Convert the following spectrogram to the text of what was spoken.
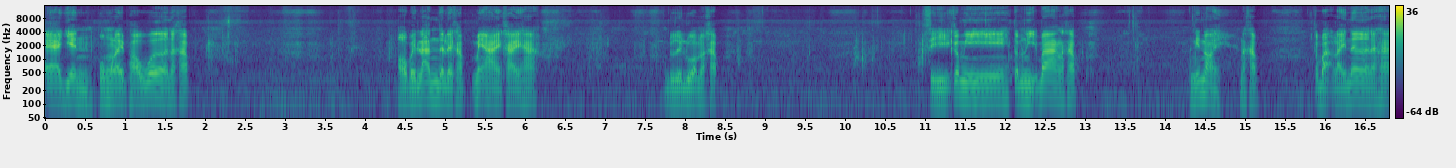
แอร์เย็นพวงมาลัยพาวเวอร์นะครับ เอาไปลั่นได้เลยครับ ไม่อายใครฮะ ดูโดยรวมนะครับ สีก็มีตำหนิบ้างนะครับ นิดหน่อยนะครับ กระบะไลเนอร์นะฮะ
